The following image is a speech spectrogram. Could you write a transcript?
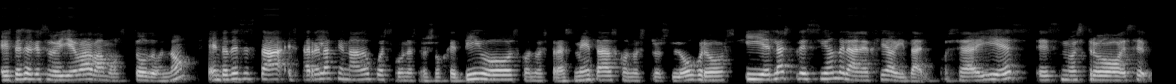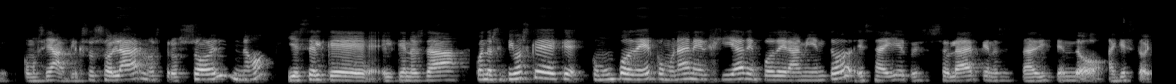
Este es el que se lo lleva, vamos, todo, ¿no? Entonces está, está relacionado pues con nuestros objetivos, con nuestras metas, con nuestros logros y es la expresión de la energía vital. O sea, ahí es, es nuestro, ese, ¿cómo se llama? Plexo solar, nuestro sol, ¿no? Y es el que, el que nos da, cuando sentimos que, que como un poder, como una energía de empoderamiento, es ahí el plexo solar que nos está diciendo, aquí estoy,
